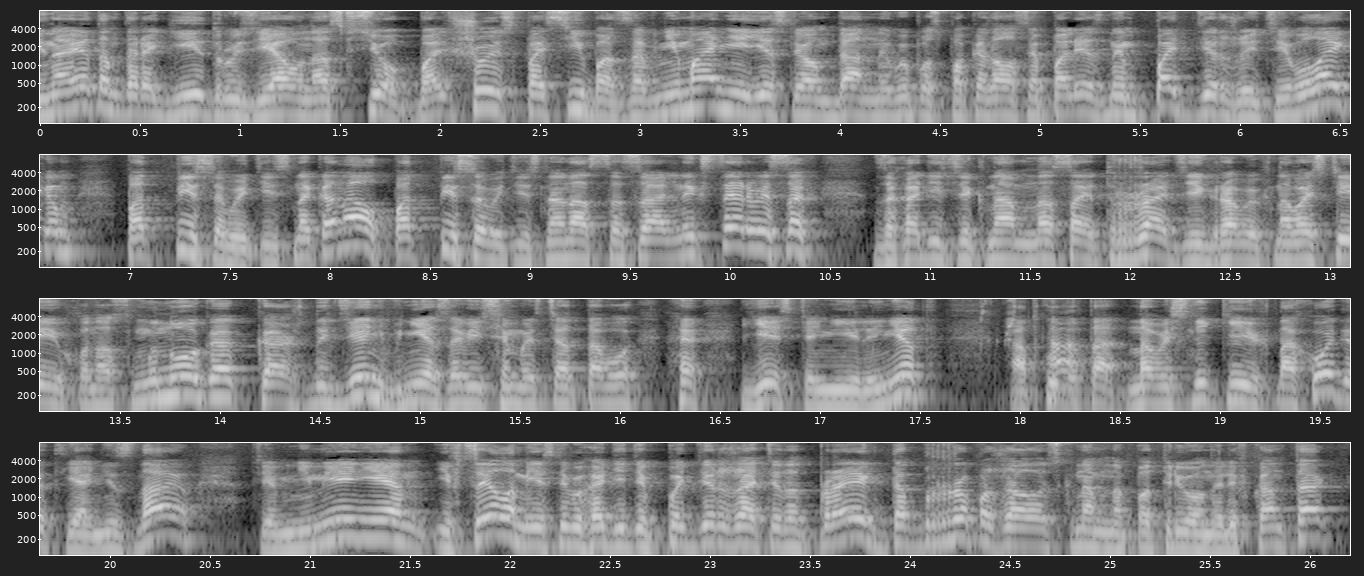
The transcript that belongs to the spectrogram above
И на этом, дорогие друзья, у нас все. Большое спасибо за внимание. Если вам данный выпуск показался полезным, поддержите его лайком. Подписывайтесь на канал, подписывайтесь на нас в социальных сервисах. Заходите к нам на сайт ради игровых новостей. Их у нас много каждый день, вне зависимости от того, есть они или нет. Откуда-то новостники их находят, я не знаю. Тем не менее, и в целом, если вы хотите поддержать этот проект, добро пожаловать к нам на Patreon или ВКонтакт.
